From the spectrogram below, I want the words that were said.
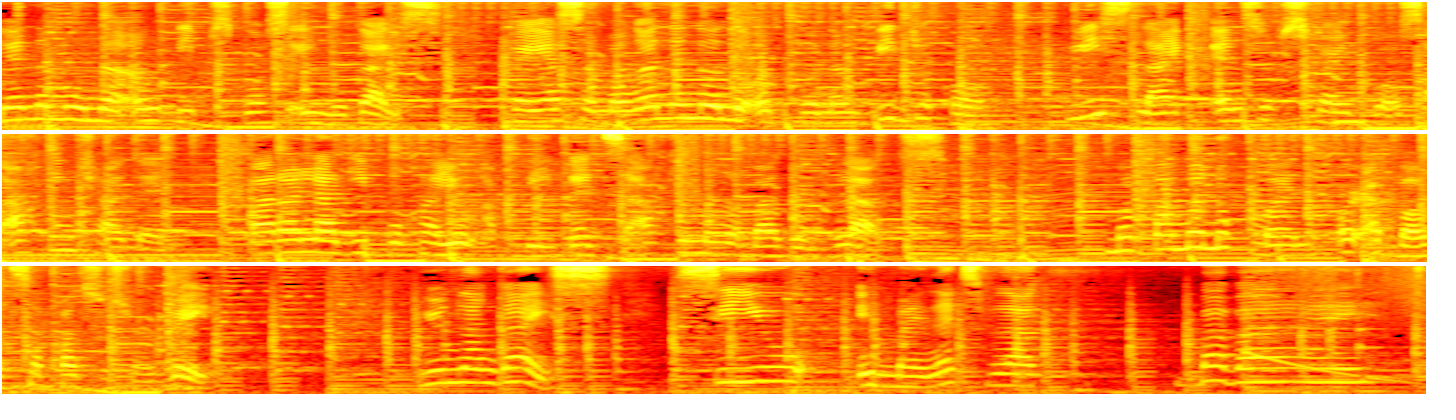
yan na muna ang tips ko sa inyo guys. Kaya sa mga nanonood po ng video ko, please like and subscribe po sa aking channel para lagi po kayong updated sa aking mga bagong vlogs. Mapamanok man or about sa pagsusurvey. Yun lang guys. See you in my next vlog. Bye-bye!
